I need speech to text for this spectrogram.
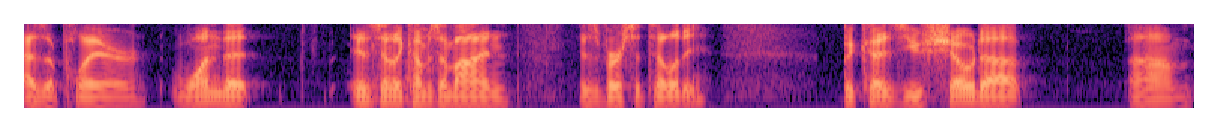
as a player. One that instantly comes to mind is versatility because you showed up um,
